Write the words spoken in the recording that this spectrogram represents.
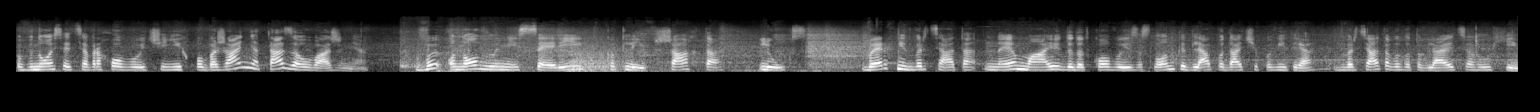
вносяться, враховуючи їх побажання та зауваження. В оновленій серії котлів шахта люкс верхні дверцята не мають додаткової заслонки для подачі повітря. Дверцята виготовляються глухі.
